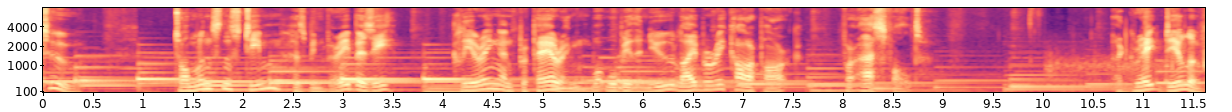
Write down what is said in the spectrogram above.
too. Tomlinson's team has been very busy clearing and preparing what will be the new library car park for asphalt. A great deal of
